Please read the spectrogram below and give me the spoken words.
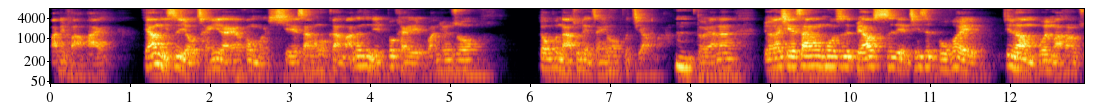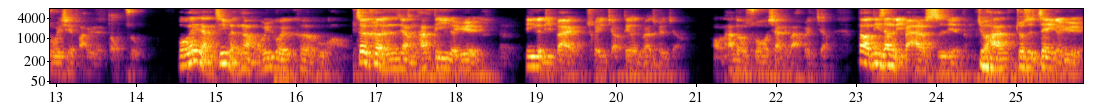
把你法拍，只要你是有诚意来要跟我们协商或干嘛，但是你不可以完全说都不拿出点诚意或不缴嘛。嗯，对啊。那有来协商或是不要失联，其实不会，基本上我们不会马上做一些法律的动作。我跟你讲，基本上我遇过一个客户哈，这个客人是这样，他第一个月第一个礼拜催缴，第二个礼拜催缴，哦，他都说下礼拜会缴。到了第三个礼拜，他就失联了。就他就是这个月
